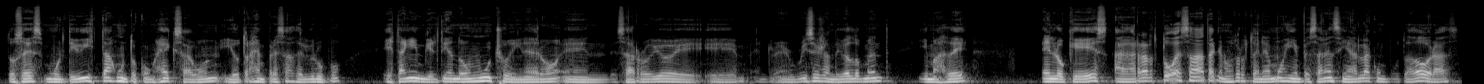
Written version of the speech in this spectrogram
Entonces, Multivista junto con Hexagon y otras empresas del grupo están invirtiendo mucho dinero en desarrollo de eh, en, research and development y más de en lo que es agarrar toda esa data que nosotros tenemos y empezar a enseñarle a computadoras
